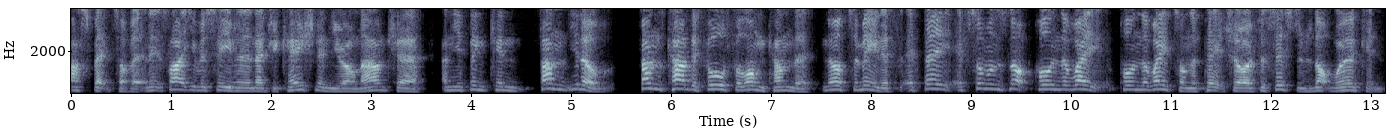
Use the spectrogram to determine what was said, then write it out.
aspect of it, and it's like you're receiving an education in your own armchair, and you're thinking, fan, you know, fans can't be fooled for long, can they? You know what I mean? If if they if someone's not pulling the weight pulling the weight on the pitch, or if the system's not working,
